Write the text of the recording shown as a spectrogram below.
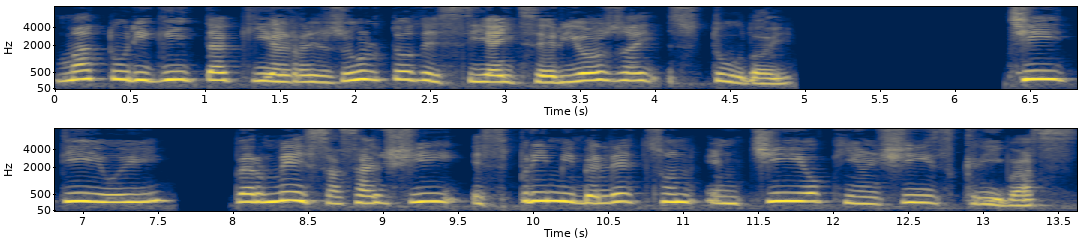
maturigita kiel resulto de siai seriosai studoi. Ci tiui permesas al si esprimi belezon en cio kion si scribas.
